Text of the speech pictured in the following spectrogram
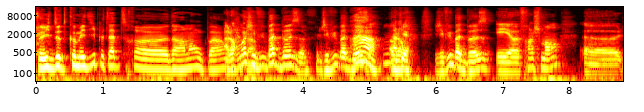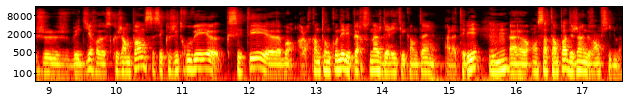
Vous avez vu d'autres comédies, peut-être, euh, dernièrement ou pas Alors moi j'ai vu Bad Buzz. J'ai vu Bad Buzz. Ah, ok. Alors j'ai vu Bad Buzz et euh, franchement euh, je, je vais dire euh, ce que j'en pense, c'est que j'ai trouvé euh, que c'était euh, bon. Alors quand on connaît les personnages d'Eric et Quentin à la télé, Mhm. euh, on s'attend pas déjà à un grand film.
